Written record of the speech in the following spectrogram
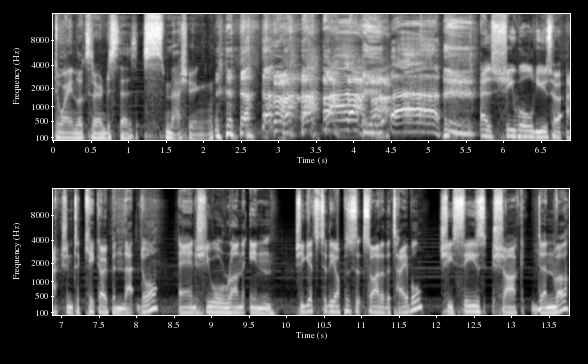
Dwayne looks at her and just says, smashing. As she will use her action to kick open that door and she will run in. She gets to the opposite side of the table. She sees Shark Denver,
